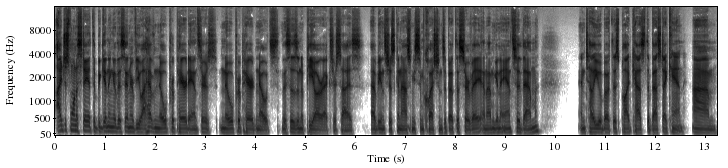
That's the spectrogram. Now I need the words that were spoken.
I just want to stay at the beginning of this interview. I have no prepared answers, no prepared notes. This isn't a PR exercise. Ebyan's just going to ask me some questions about the survey, and I'm going to answer them and tell you about this podcast the best I can. Um,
